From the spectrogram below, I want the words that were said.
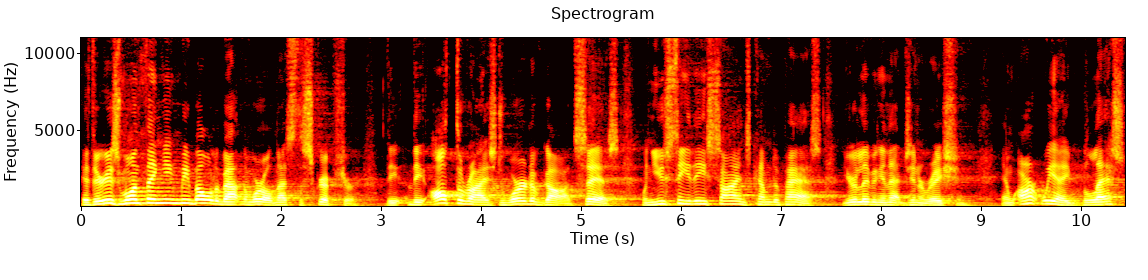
If there is one thing you can be bold about in the world, that's the Scripture. The, the authorized Word of God says when you see these signs come to pass, you're living in that generation. And aren't we a blessed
